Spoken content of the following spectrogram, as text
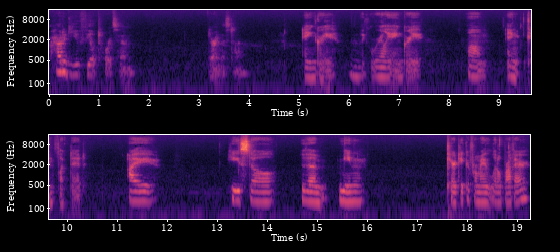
How did you feel towards him during this time? angry like really angry um and conflicted i he's still the mean caretaker for my little brother.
